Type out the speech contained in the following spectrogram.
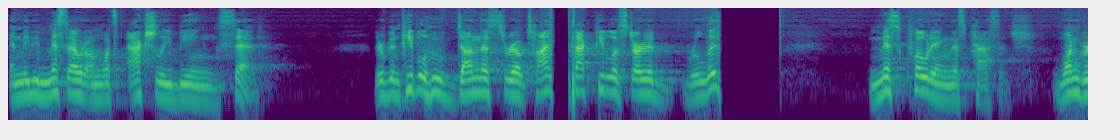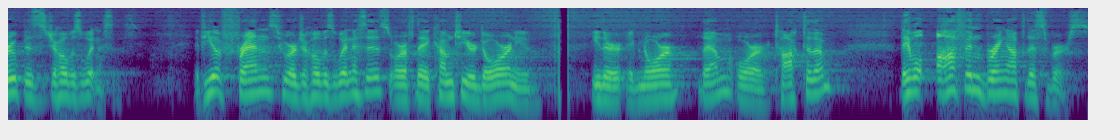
and maybe miss out on what's actually being said. There have been people who've done this throughout time. In fact, people have started religion misquoting this passage. One group is Jehovah's Witnesses. If you have friends who are Jehovah's Witnesses, or if they come to your door and you either ignore them or talk to them, they will often bring up this verse.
